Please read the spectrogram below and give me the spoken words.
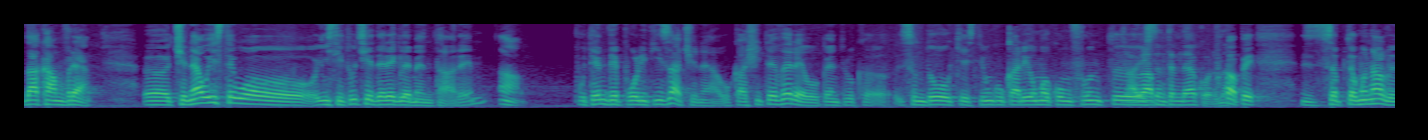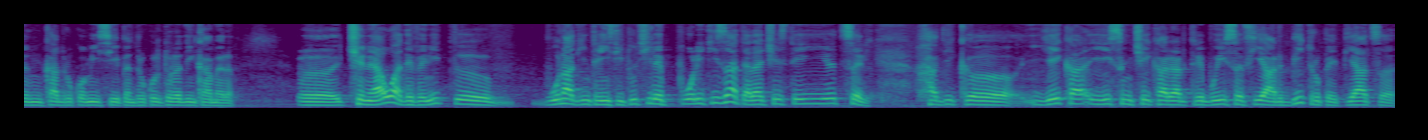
dacă am vrea. Uh, CNA-ul este o instituție de reglementare. A, putem depolitiza CNA-ul, ca și TVR-ul, pentru că sunt două chestiuni cu care eu mă confrunt uh, Aici a, suntem de acord, da. Pe săptămânal în cadrul Comisiei pentru Cultură din Cameră. CNA-ul a devenit una dintre instituțiile politizate ale acestei țări. Adică ei, ca, ei sunt cei care ar trebui să fie arbitru pe piață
